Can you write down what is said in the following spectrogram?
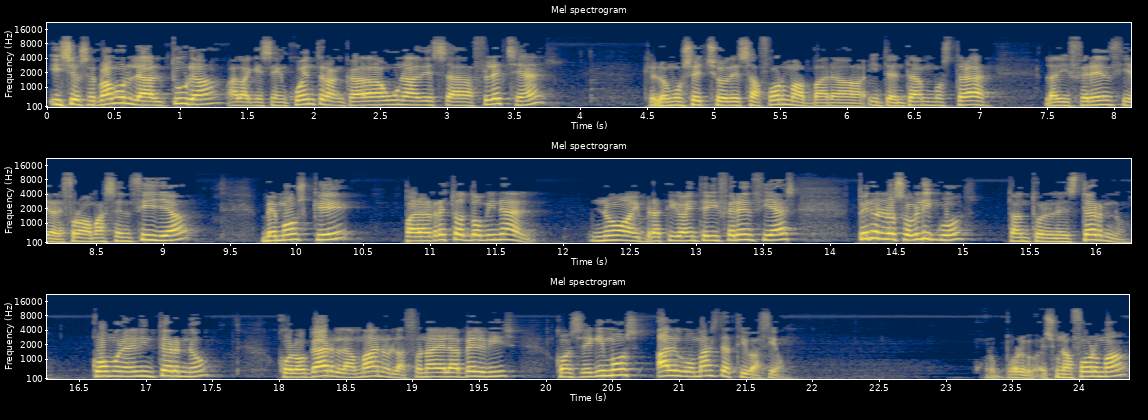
Y si observamos la altura a la que se encuentran cada una de esas flechas, que lo hemos hecho de esa forma para intentar mostrar la diferencia de forma más sencilla, vemos que para el resto abdominal no hay prácticamente diferencias, pero en los oblicuos, tanto en el externo como en el interno, colocar la mano en la zona de la pelvis, conseguimos algo más de activación. Es una forma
